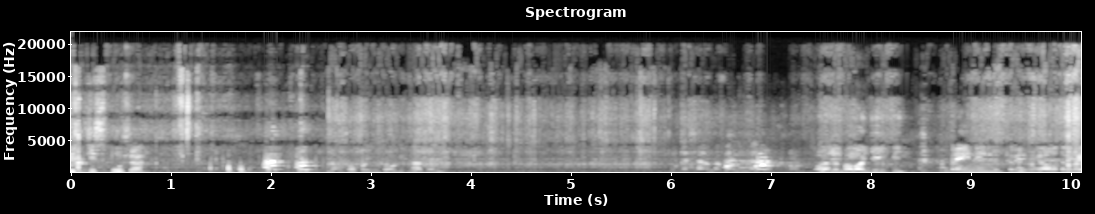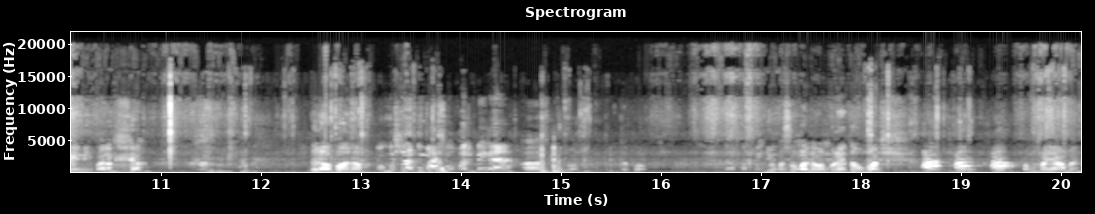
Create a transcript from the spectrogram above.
With cheese po siya. Naku pa po yung togi natin. May kasama ka na. O, ano po, OJT? Training. Training ako, training. Training pa lang siya. dalawa po, no? Huwag masyado masukal ba ah. Ah, sige po. Ito po. Dapat may Yung asukal naman po nito, wash. Pang mayaman.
